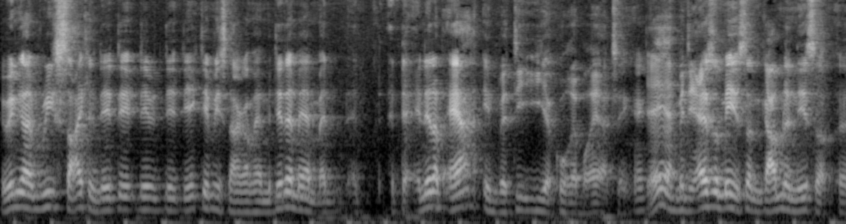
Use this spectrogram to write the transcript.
er jo ikke engang recycling, det, det, det, det, det er ikke det, vi snakker om her, men det der med, at, man, at, at der netop er en værdi i at kunne reparere ting. Ikke? Ja, ja. Men det er altså mest sådan gamle nisser, øh,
